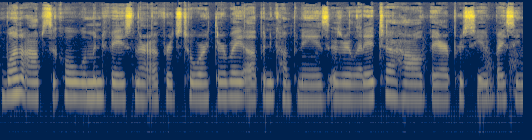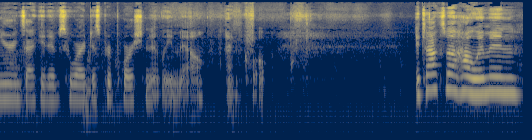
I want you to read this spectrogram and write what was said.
one obstacle women face in their efforts to work their way up in companies is related to how they are perceived by senior executives who are disproportionately male, end quote. It talks about how women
